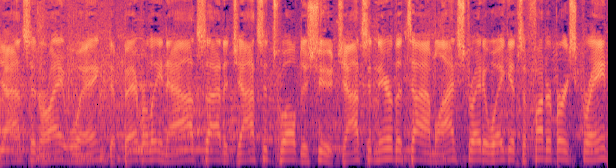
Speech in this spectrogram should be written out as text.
Johnson right wing to Beverly now outside of Johnson 12 to shoot Johnson near the timeline straight away gets a Funderburk screen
